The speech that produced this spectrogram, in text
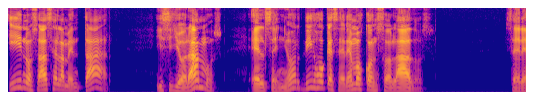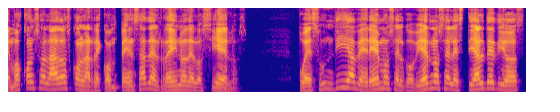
y nos hace lamentar. Y si lloramos, el Señor dijo que seremos consolados. Seremos consolados con la recompensa del reino de los cielos, pues un día veremos el gobierno celestial de Dios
